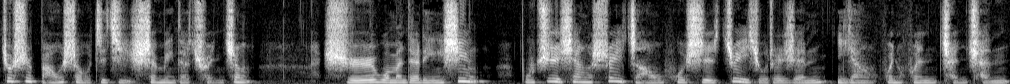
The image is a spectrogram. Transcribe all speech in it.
就是保守自己生命的纯正，使我们的灵性不致像睡着或是醉酒的人一样昏昏沉沉。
